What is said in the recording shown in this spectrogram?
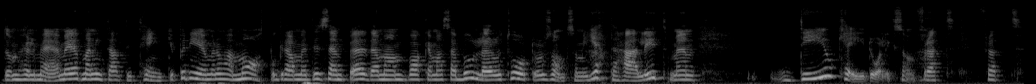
de höll med mig att man inte alltid tänker på det med de här matprogrammen till exempel där man bakar massa bullar och tårtor och sånt som är jättehärligt men det är okej då liksom för att, för att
